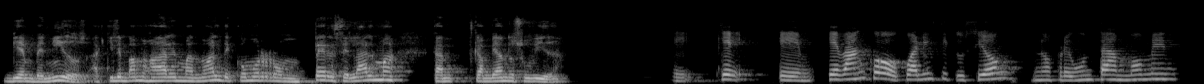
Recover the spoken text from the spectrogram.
bienvenidos. Aquí les vamos a dar el manual de cómo romperse el alma cambiando su vida. Sí, que Em, ¿Qué banco o cuál institución, nos pregunta Moment,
